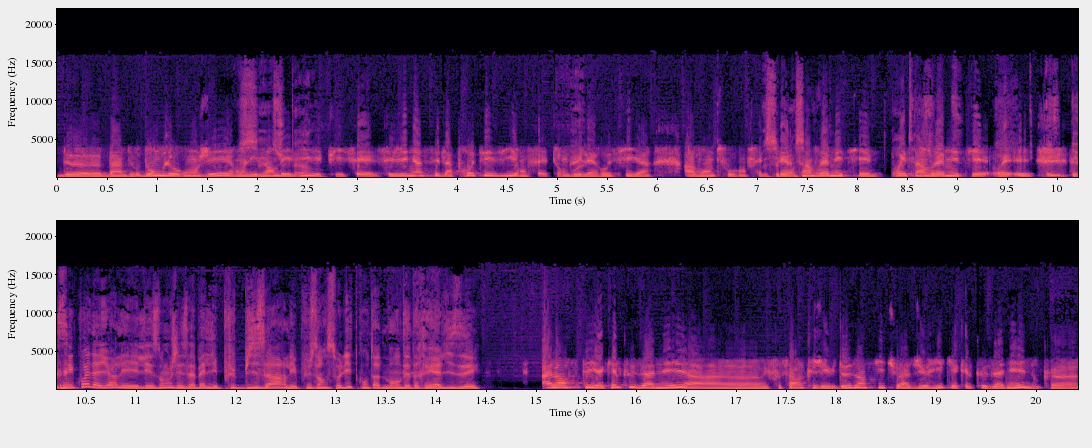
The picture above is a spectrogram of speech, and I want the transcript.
de ben d'ongles rongés, on les embellit super. et puis c'est c'est génial. C'est de la prothésie en fait ongulaire aussi euh, avant tout en fait. C'est un vrai métier. Oui, c'est un vrai métier. Oui. Et c'est quoi d'ailleurs les, les ongles, Jézabel, les plus bizarres, les plus insolites qu'on t'a demandé de réaliser? Alors, c'était il y a quelques années. euh, il faut savoir que j'ai eu deux instituts à Zurich il y a quelques années. Donc, euh,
